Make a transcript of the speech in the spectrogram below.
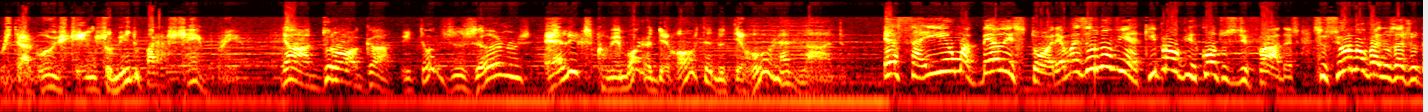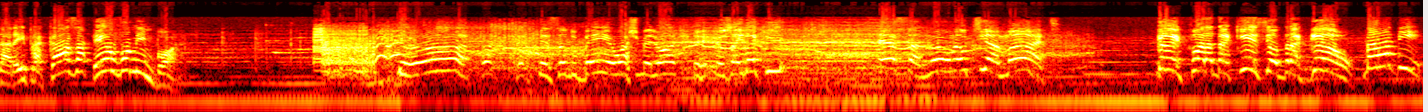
Os dragões tinham sumido para sempre. Ah, droga! E todos os anos, Helix comemora a derrota do terror alado. Essa aí é uma bela história, mas eu não vim aqui pra ouvir contos de fadas. Se o senhor não vai nos ajudar a ir pra casa, eu vou me embora. Ah, pensando bem, eu acho melhor eu sair daqui. Essa não é o Tiamat! Cai fora daqui, seu dragão! Bob!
